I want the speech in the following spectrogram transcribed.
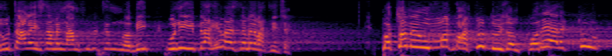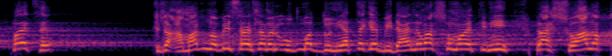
লুত আলী ইসলামের নাম শুনেছেন নবী, উনি ইব্রাহিম আলী ইসলামের ভাতিজা। প্রথমে উম্মত মাত্র দুইজন, পরে আর একটু হয়েছে কিন্তু আমার নবী ইসলামের উম্মত দুনিয়া থেকে বিদায় নেওয়ার সময় তিনি প্রায় সোয়া লক্ষ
